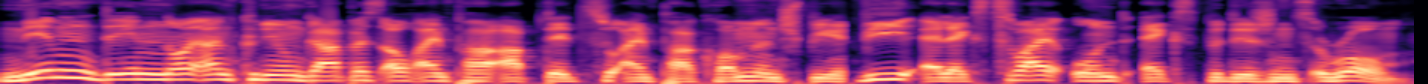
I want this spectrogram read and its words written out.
Neben den Neuankündigungen gab es auch ein paar Updates zu ein paar kommenden Spielen wie LX2 und Expeditions Rome.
